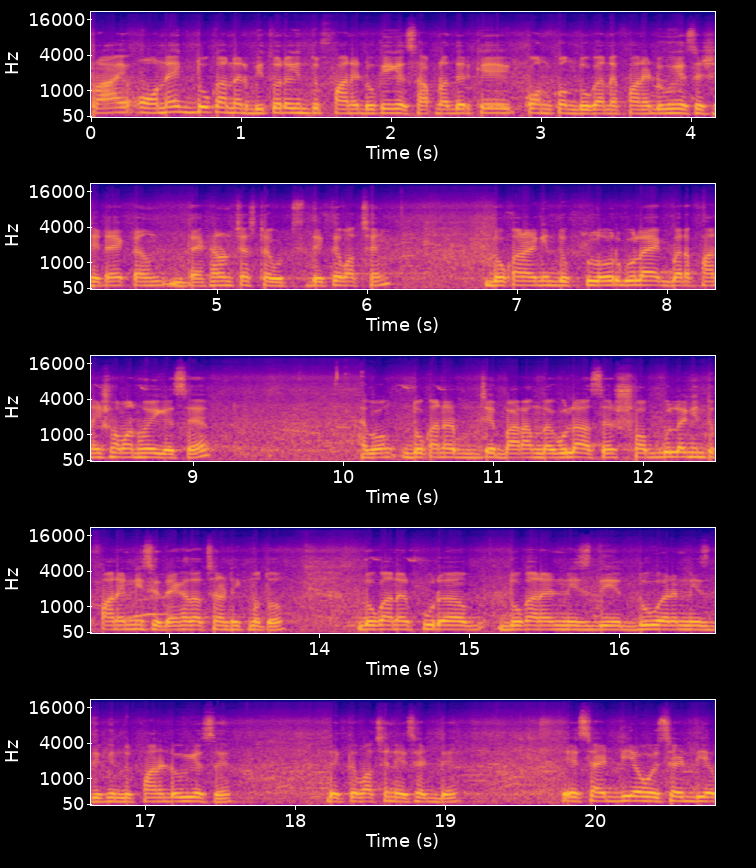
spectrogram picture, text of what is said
প্রায় অনেক দোকানের ভিতরে কিন্তু পানি ঢুকে গেছে। আপনাদেরকে কোন কোন দোকানে পানি ঢুকে গেছে সেটা একটা দেখানোর চেষ্টা করছি। দেখতে পাচ্ছেন? দোকানের কিন্তু ফ্লোরগুলো একবার পানি সমান হয়ে গেছে। এবং দোকানের যে বারান্দাগুলো আছে, সবগুলো কিন্তু পানির নিচে দেখা যাচ্ছে না ঠিকমতো। দোকানের পুরো দোকানের নিচ দিয়ে, দুয়ারের নিচ দিয়ে কিন্তু পানি ঢুকে গেছে। দেখতে পাচ্ছেন এই সাইড দিয়ে। এই সাইড দিয়ে, ওই সাইড দিয়ে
